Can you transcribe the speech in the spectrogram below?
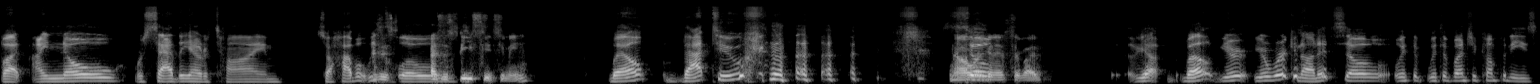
But I know we're sadly out of time. So how about we as a, close as a species, you mean? Well, that too. no, so, we're gonna survive. Yeah. Well, you're you're working on it. So with with a bunch of companies,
